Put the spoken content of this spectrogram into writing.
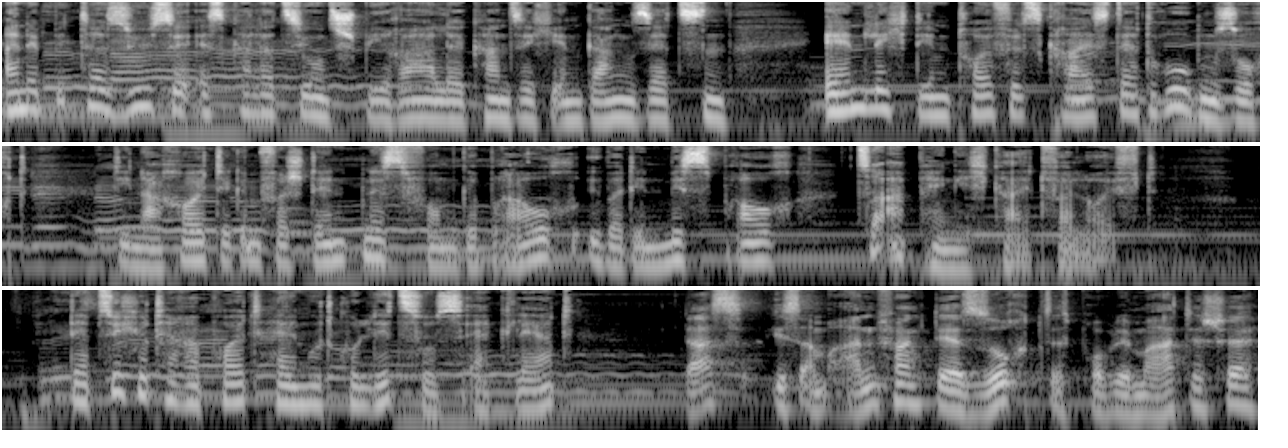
Eine bittersüße Eskalationsspirale kann sich in Gang setzen, ähnlich dem Teufelskreis der Drogensucht, die nach heutigem Verständnis vom Gebrauch über den Missbrauch zur Abhängigkeit verläuft. Der Psychotherapeut Helmut Kolitzus erklärt, das ist am Anfang der Sucht das Problematische.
